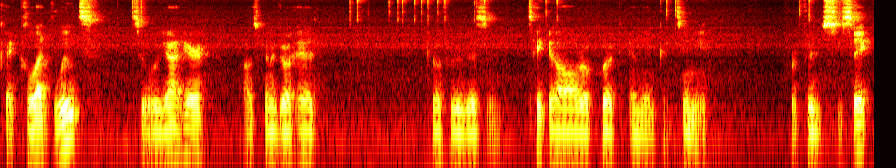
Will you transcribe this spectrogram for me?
Okay, collect loot. Let's see what we got here. I was going to go ahead, go through this and take it all real quick and then continue for efficiency's sake.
